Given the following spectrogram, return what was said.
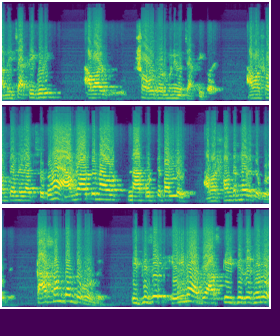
আমি চাকরি করি, আমার সহধর্মিনীও চাকরি করে। আমার সন্তানেরা ছোট হ্যাঁ আমরা হয়তো না না করতে পারলেও আমার সন্তানেরা তো করবে। কার সন্তান তো করবে? ইপিজেড এই না যে আজকে ইপিজেড হলো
